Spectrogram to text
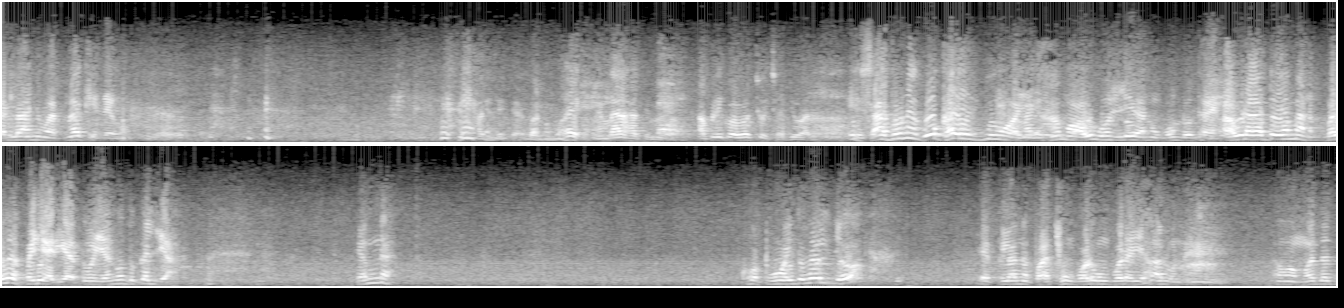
એટલે આની વાત નાખી દેવું. આપડી કોઈ ઓછું છે જોવાનું એ સાધુ ને ગોખાય જ શું હોય આમાં અવગુણ લે એનું ભૂંડું થાય. આવડા તો એમાં ને ભલે પડ્યા રહ્યા તો એનું તો કલ્યાણ. એમ ને? ખોટું હોય તો બોલજો. એકલા ને પાછું પડવું પડે એ સારું ને આમાં મદદ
